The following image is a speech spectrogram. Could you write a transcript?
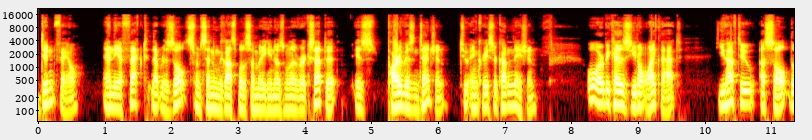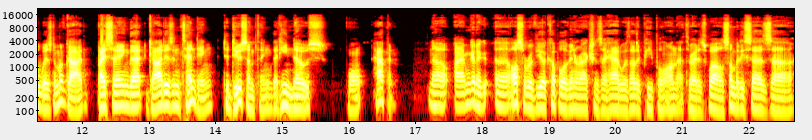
didn't fail, and the effect that results from sending the gospel to somebody he knows will never accept it is part of his intention to increase their condemnation, or because you don't like that, you have to assault the wisdom of God by saying that God is intending to do something that he knows won't happen. Now, I'm going to uh, also review a couple of interactions I had with other people on that thread as well. Somebody says, uh,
